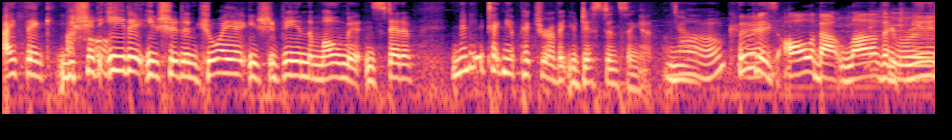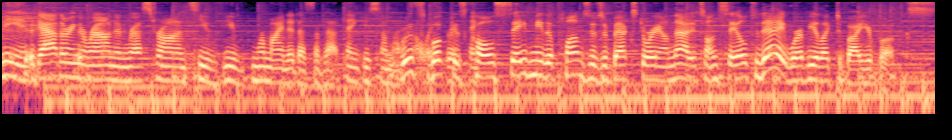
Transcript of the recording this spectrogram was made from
I think you should oh. eat it, you should enjoy it, you should be in the moment instead of the minute you're taking a picture of it, you're distancing it. Yeah. Oh, okay. Food is all about love Thank and community and gathering around in restaurants. You've, you've reminded us of that. Thank you so much. Ruth's book Ruth. is called Save Me the Plums. There's a backstory on that. It's on sale today, wherever you like to buy your books.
